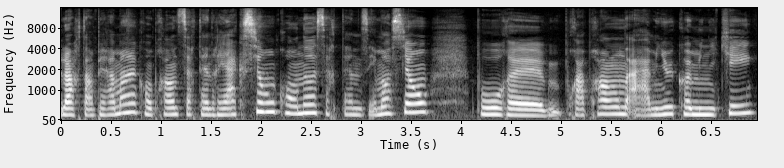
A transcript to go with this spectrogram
leur tempérament, comprendre certaines réactions qu'on a, certaines émotions, pour, euh, pour apprendre à mieux communiquer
